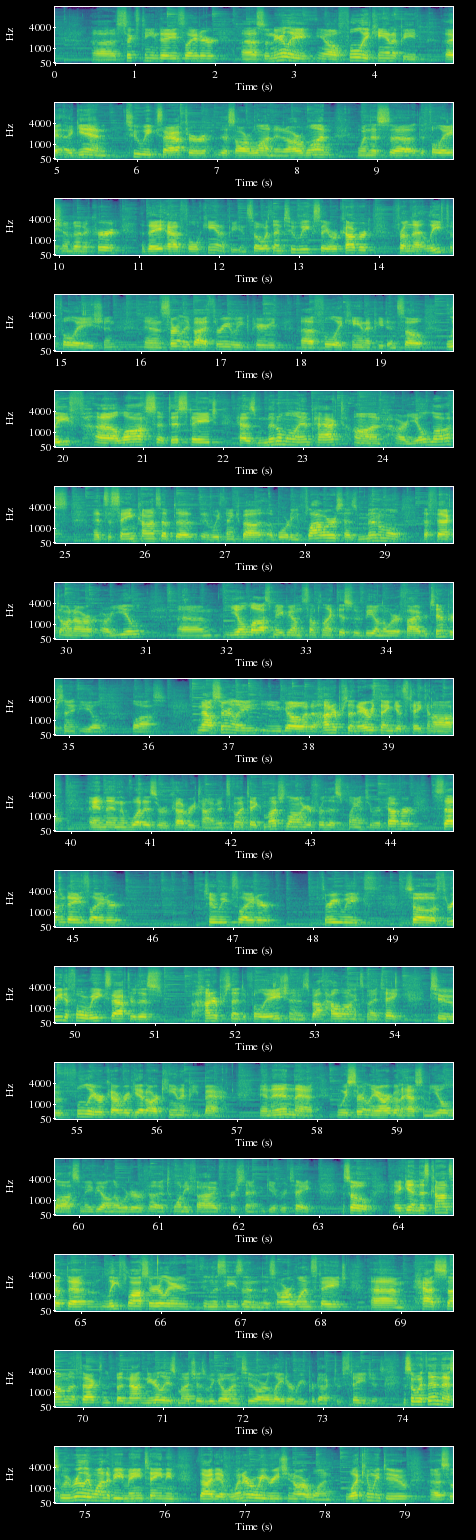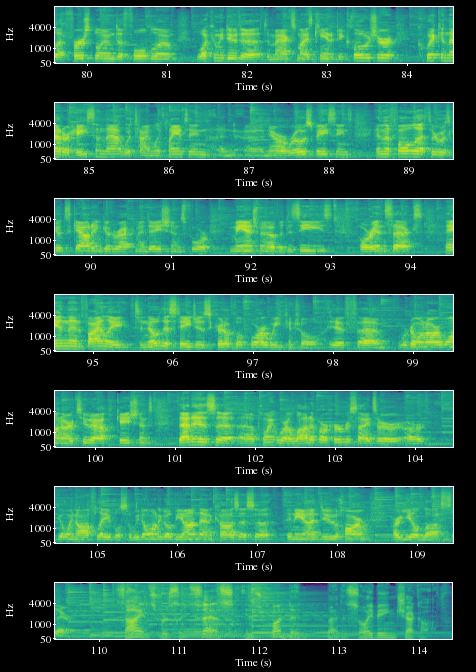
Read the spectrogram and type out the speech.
uh, 16 days later uh, so nearly you know fully canopied again two weeks after this R1. And R1, when this uh, defoliation event occurred, they had full canopy. And so within two weeks, they recovered from that leaf defoliation, and certainly by a three-week period, uh, fully canopied. And so leaf uh, loss at this stage has minimal impact on our yield loss. It's the same concept that we think about aborting flowers, has minimal effect on our, our yield. Um, yield loss maybe on something like this would be on the order of 5 or 10% yield loss. Now certainly you go at 100% everything gets taken off and then what is the recovery time? It's going to take much longer for this plant to recover. Seven days later, two weeks later, three weeks. So three to four weeks after this 100% defoliation is about how long it's going to take to fully recover, get our canopy back. And in that, we certainly are going to have some yield loss, maybe on the order of uh, 25%, give or take. So again, this concept that leaf loss earlier in the season, this R1 stage, um, has some effect, but not nearly as much as we go into our later reproductive stages. And so within this, we really want to be maintaining the idea of when are we reaching R1, what can we do uh, so that first bloom to full bloom, what can we do to, to maximize canopy closure, quicken that or hasten that with timely planting and uh, narrow row spacings, and then follow that through with good scouting, good recommendations for management of a disease or insects. And then finally, to know this stage is critical for our weed control. If um, we're going R1, R2 applications, that is a, a, point where a lot of our herbicides are, are going off label. So we don't want to go beyond that and cause us uh, any undue harm or yield loss there. Science for Success is funded by the Soybean Checkoff.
